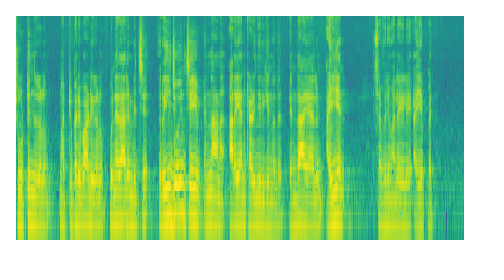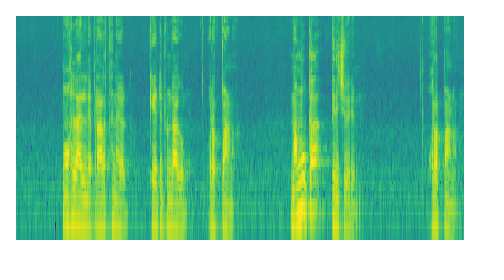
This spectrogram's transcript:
ഷൂട്ടിങ്ങുകളും മറ്റു പരിപാടികളും പുനരാരംഭിച്ച് റീജോയിൻ ചെയ്യും എന്നാണ് അറിയാൻ കഴിഞ്ഞിരിക്കുന്നത്. എന്തായാലും അയ്യൻ ശബരിമലയിലെ അയ്യപ്പൻ മോഹൻലാലിന്റെ പ്രാർത്ഥനകൾ കേട്ടിട്ടുണ്ടാകും. ഉറപ്പാണ്. മമ്മൂക്ക തിരിച്ചു വരും. ഉറപ്പാണ്.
